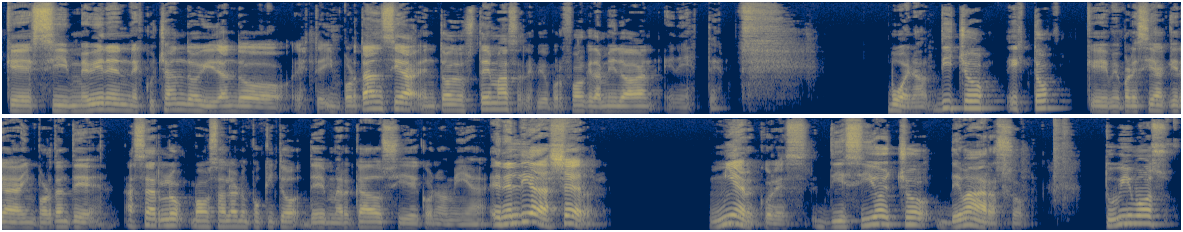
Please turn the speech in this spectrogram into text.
que si me vienen escuchando y dando este, importancia en todos los temas, les pido por favor que también lo hagan en este. Bueno, dicho esto, que me parecía que era importante hacerlo, vamos a hablar un poquito de mercados y de economía. En el día de ayer, miércoles 18 de marzo, tuvimos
